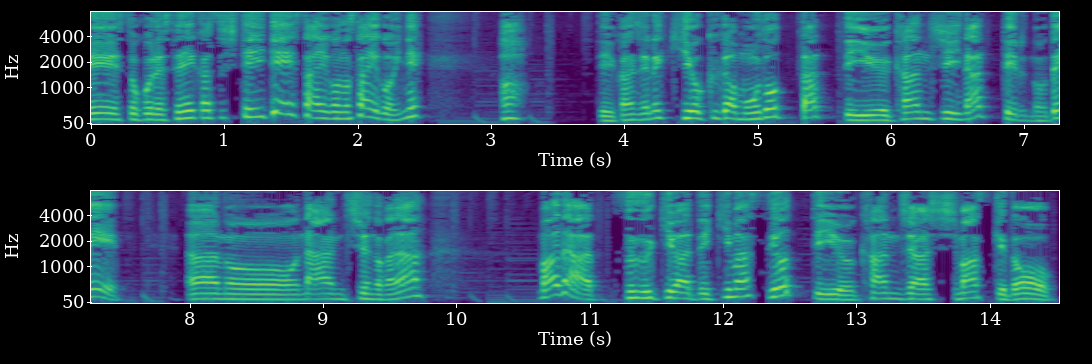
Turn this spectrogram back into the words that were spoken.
えー、そこで生活していて、最後の最後にね、あっていう感じでね、記憶が戻ったっていう感じになってるので、あのー、なんちゅうのかな。まだ続きはできますよっていう感じはしますけど、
